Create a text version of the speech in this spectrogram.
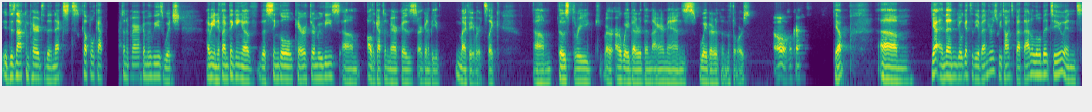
it does not compare to the next couple Captain America movies, which, I mean, if I'm thinking of the single character movies, um, all the Captain Americas are going to be my favorites. Like um, those three are, are way better than the Iron Man's, way better than the Thors. Oh, okay. Yep. Um, yeah, and then you'll get to the Avengers. We talked about that a little bit too, and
